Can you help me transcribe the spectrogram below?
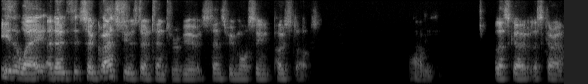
either way, I don't think so. Grad students don't tend to review, it tends to be more senior postdocs. Um, let's go, let's carry on.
